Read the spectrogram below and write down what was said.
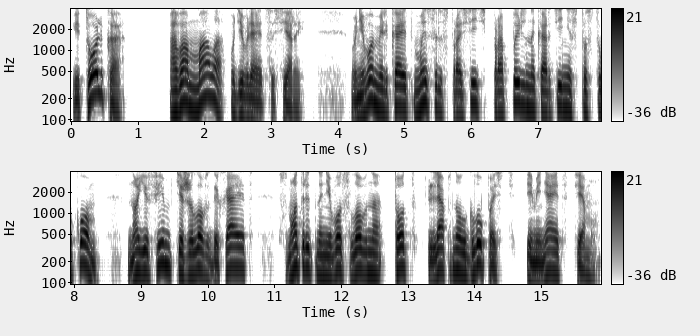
«И только? А вам мало?» – удивляется Серый. У него мелькает мысль спросить про пыль на картине с пастухом, но Ефим тяжело вздыхает, смотрит на него, словно тот ляпнул глупость и меняет тему.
